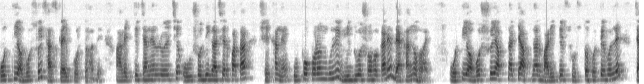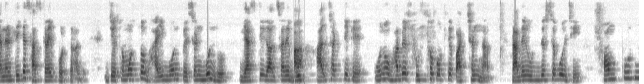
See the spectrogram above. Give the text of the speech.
অতি অবশ্যই সাবস্ক্রাইব করতে হবে। আরেকটি চ্যানেল রয়েছে ঔষধি গাছের পাতা। সেখানে উপকরণগুলি ভিডিও সহকারে দেখানো হয়। অতি অবশ্যই আপনাকে আপনার বাড়িতে সুস্থ হতে হলে চ্যানেলটিকে সাবস্ক্রাইব করতে হবে। যে সমস্ত ভাই বোন পেশেন্ট বন্ধু গ্যাস্ট্রিক আলসারে বা আলসারটিকে কোনোভাবে সুস্থ করতে পারছেন না তাদের উদ্দেশ্যে বলছি, সম্পূর্ণ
